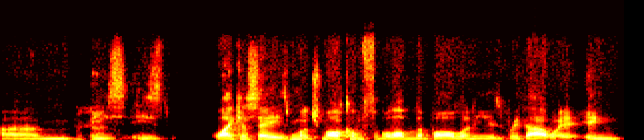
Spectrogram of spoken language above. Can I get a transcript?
Um, okay. He's he's like I say, he's much more comfortable on the ball than he is without it. In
